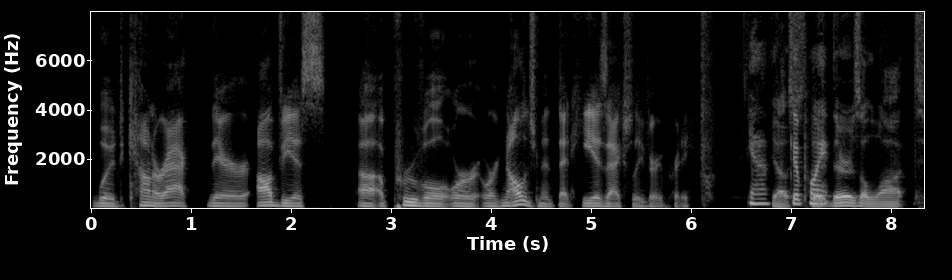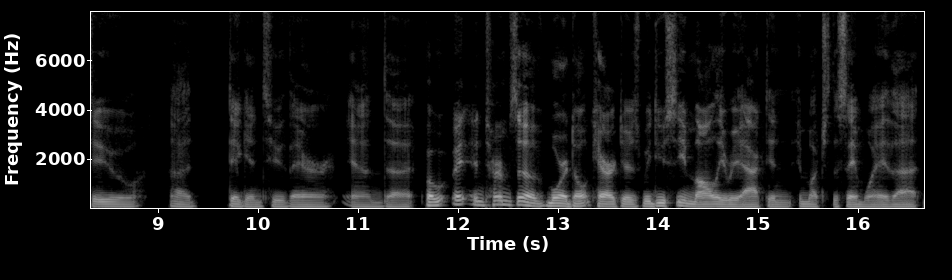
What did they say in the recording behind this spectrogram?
would counteract their obvious uh, approval or or acknowledgement that he is actually very pretty. Yeah, yes, good point. There's a lot to uh, dig into there, and uh, but in terms of more adult characters, we do see Molly react in, in much the same way that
